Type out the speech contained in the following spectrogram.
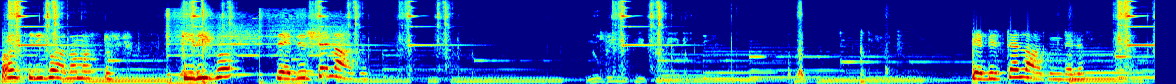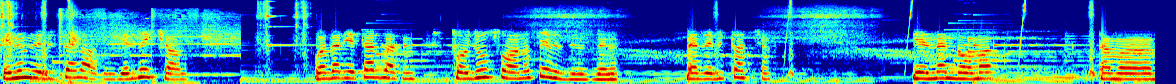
Oğlum frigo alamazsın. Frigo zedirse lazım. Debirte lazım benim. Benim debirte lazım. Gerizekalı. Bu kadar yeter zaten. Soyduğun soğana çevirdiniz beni. Ben rebit atacağım. Yeniden doğmaz. Tamam.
